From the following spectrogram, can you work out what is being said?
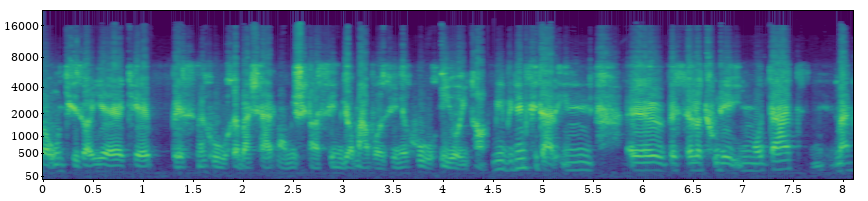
اون چیزایی که به اسم حقوق بشر ما می‌شناسیم یا موازین حقوقی و اینها. می‌بینیم که در این به طول این مدت من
